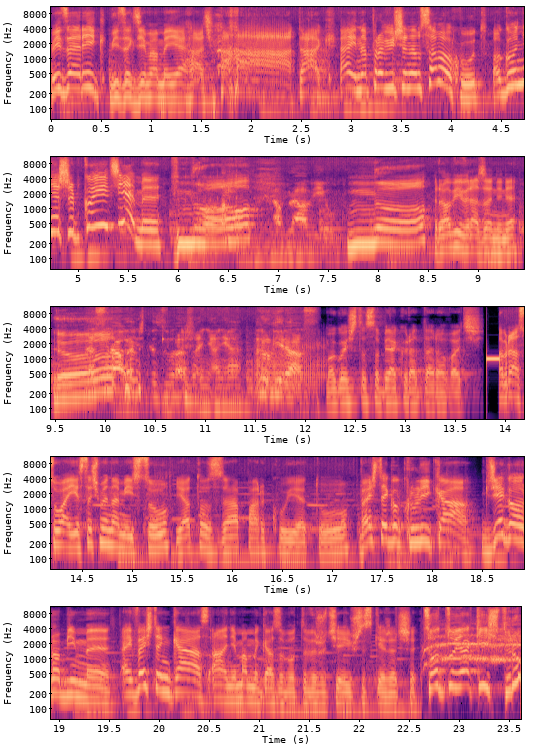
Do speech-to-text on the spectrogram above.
widzę Rick. Widzę, gdzie mamy jechać. Haha, tak. Ej, naprawił się nam samochód. Ogólnie szybko jedziemy. No, Naprawił. no. Robi wrażenie, nie? No. Zesrałem się z wrażenia, nie? Drugi raz. Mogłeś to sobie akurat darować. Dobra, słuchaj, jesteśmy na miejscu. Ja to zaparkuję tu. Weź tego królika. Gdzie go robimy? Ej, weź ten gaz. A, nie mamy gazu, bo ty wyrzuciłeś wszystkie rzeczy. Co tu jakiś trup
